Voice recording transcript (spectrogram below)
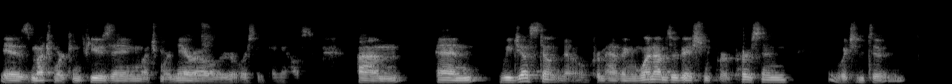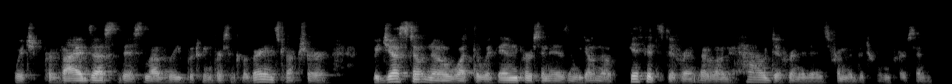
is much more confusing much more narrow or, or something else um, and we just don't know from having one observation per person which to, which provides us this lovely between person covariance structure. We just don't know what the within person is, and we don't know if it's different, let alone how different it is from the between person.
